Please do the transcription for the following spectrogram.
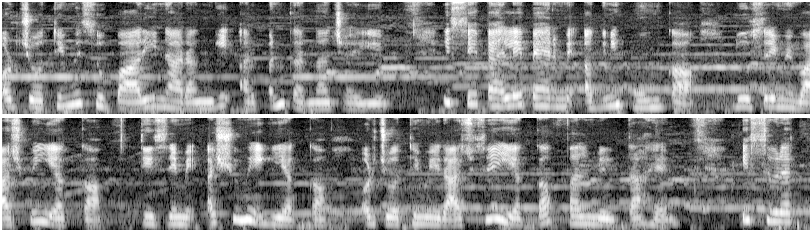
और चौथे में सुपारी नारंगी अर्पण करना चाहिए। इससे पहले पैर में अग्नि, होम का, दूसरे में वाजपेयी यज्ञ का तीसरे में अश्वमेघ यज्ञ का और चौथे में राजसूय यज्ञ का फल मिलता है। इस व्रत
